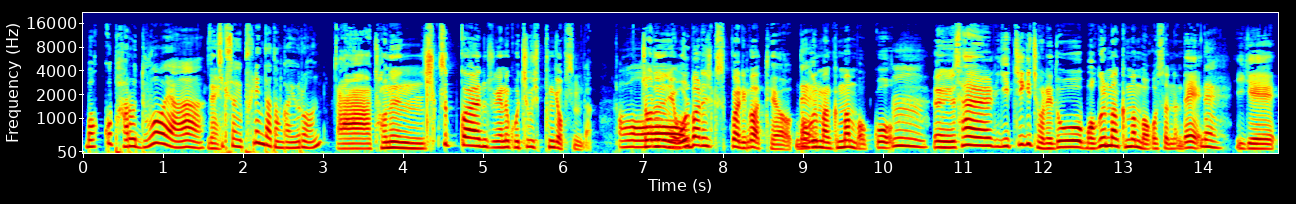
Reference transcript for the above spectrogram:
먹고 바로 누워야 네. 직성이 풀린다던가 요런. 아, 저는 식습관 중에는 고치고 싶은 게 없습니다. 어. 저는 예, 올바른 식습관인 것 같아요. 네. 먹을 만큼만 먹고, 음. 예, 살이 찌기 전에도 먹을 만큼만 먹었었는데, 네. 이게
